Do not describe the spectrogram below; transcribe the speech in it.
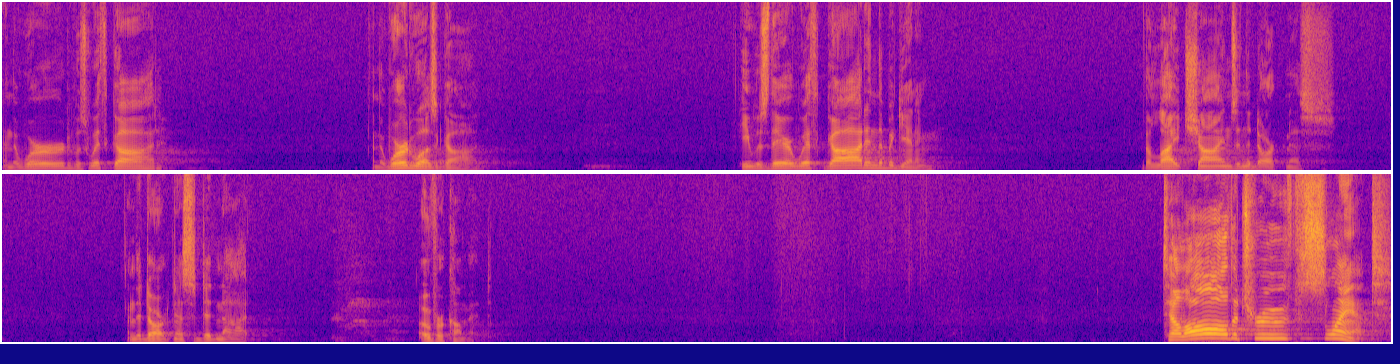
and the Word was with God and the Word was God. He was there with God in the beginning. The light shines in the darkness, and the darkness did not overcome it. Tell all the truth slant,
